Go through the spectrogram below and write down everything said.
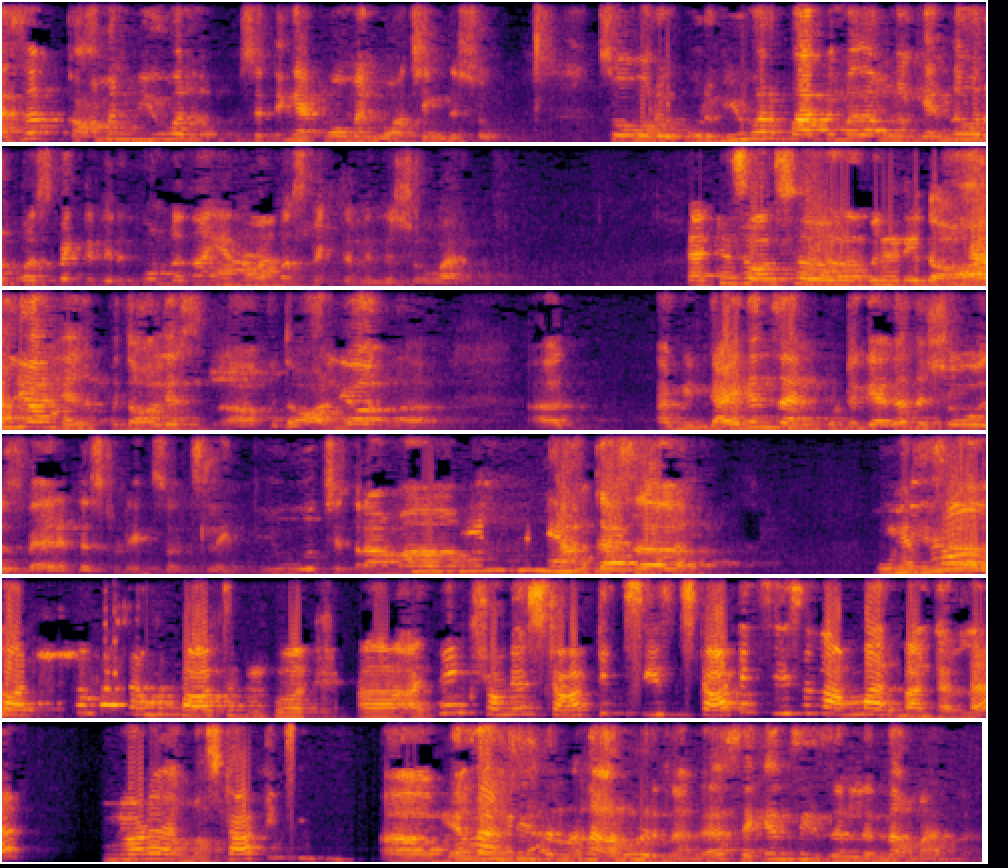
as a common viewer sitting at home and watching the show so ஒரு ஒரு வியூவர் பார்க்கும்போது அவங்களுக்கு என்ன ஒரு பெர்ஸ்பெக்டிவ் இருக்கும்ன்றதான் என்னோட பெர்ஸ்பெக்டிவ் இந்த ஷோவா இருக்கும் that is also So, with, very with all your help, with all your, uh, with all your, uh, uh, I mean, guidance and put together, the show is where it is today. So it's like you, Chitrama, Okay. Shankar sir, Uni எவ்வளவு sir. வருஷமா நம்ம பார்த்துட்டு இருக்கோம்? I think from starting season starting சீசன்ல அம்மா இருந்தாங்கல்ல? உங்களோட ஸ்டார்டிங் சீசன் சீசன் வந்து அனு இருந்தாங்க. செகண்ட் சீசன்ல இருந்து அம்மா இருந்தாங்க.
